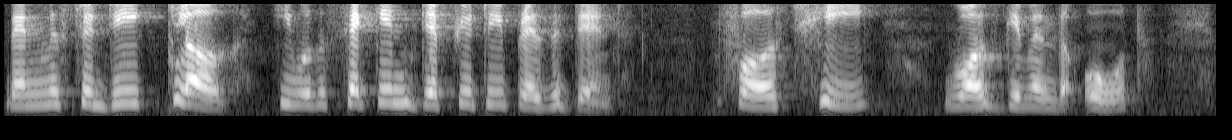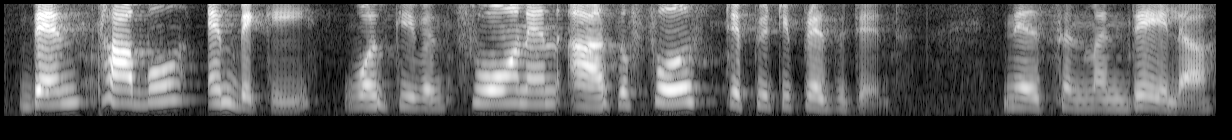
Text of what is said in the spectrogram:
then Mr. de Klerk, he was the second deputy president. First, he was given the oath then Thabo Mbeki was given sworn in as the first deputy president. Nelson Mandela,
